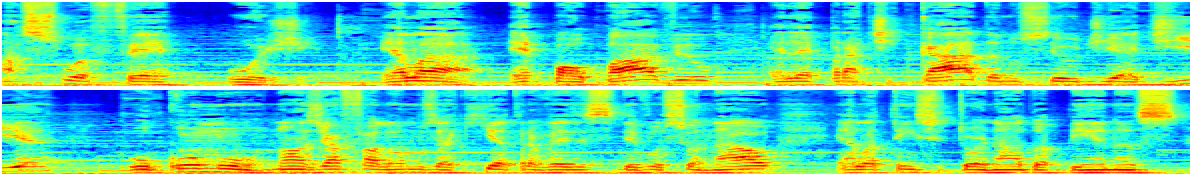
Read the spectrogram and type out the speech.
a sua fé hoje? Ela é palpável? Ela é praticada no seu dia a dia? Ou como nós já falamos aqui através desse devocional, ela tem se tornado apenas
